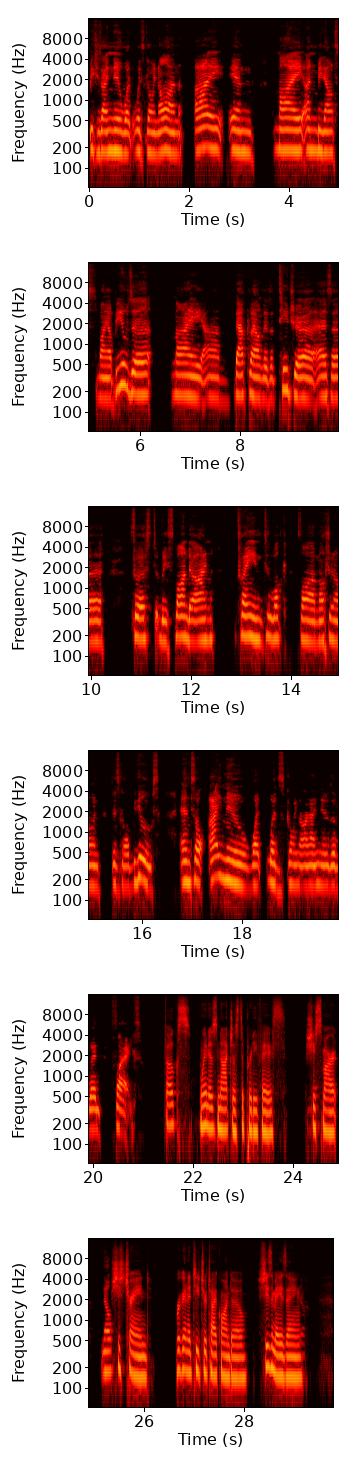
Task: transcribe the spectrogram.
because I knew what was going on. I, in my unbeknownst to my abuser, my um, background as a teacher, as a first responder, I'm trained to look for emotional and physical abuse. And so I knew what was going on. I knew the red flags. Folks, Win is not just a pretty face. She's smart. No, She's trained. We're going to teach her Taekwondo. She's amazing. Yeah.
